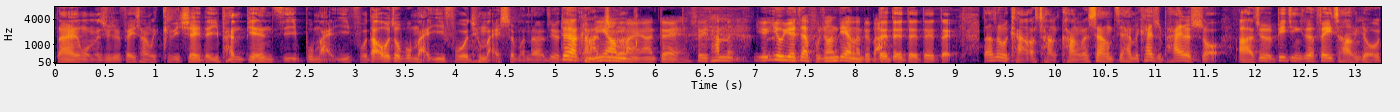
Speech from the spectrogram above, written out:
当然，我们就是非常的 cliche 的一般编辑，不买衣服，到欧洲不买衣服就买什么对啊，肯定要买啊，对，所以他们又又约在服装店了，对吧？对对对对对，当时我扛了扛扛了相机，还没开始拍的时候啊，就是毕竟一个非常有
